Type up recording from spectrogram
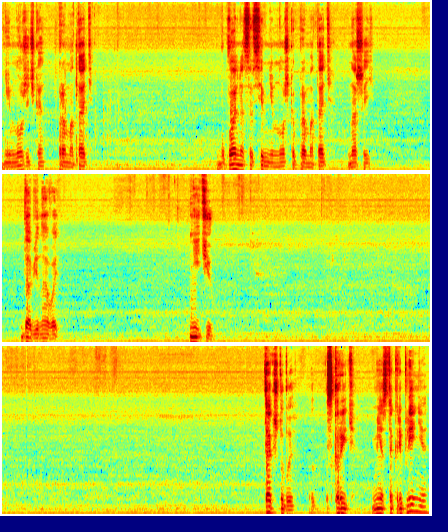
немножечко промотать, буквально совсем немножко промотать нашей дабиновой нитью. Так, чтобы скрыть место крепления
